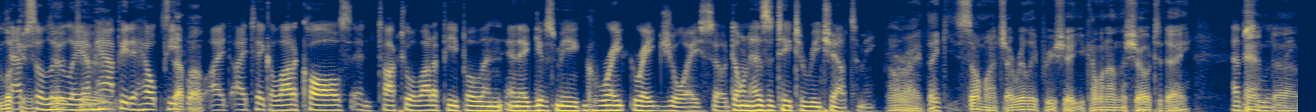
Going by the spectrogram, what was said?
looking to- absolutely to i'm happy to help people. I, I take a lot of calls and talk to a lot of people and, and it gives me great great joy so don't hesitate to reach out to me All right, thank you so much. I really appreciate you coming on the show today. Absolutely. And uh,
